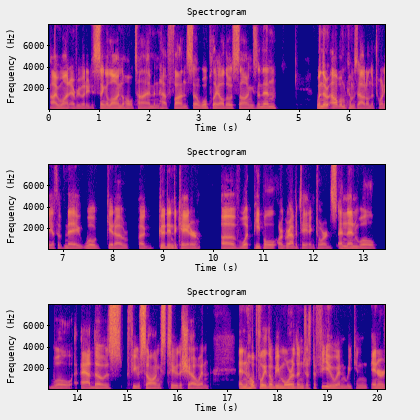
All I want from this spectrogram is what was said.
i want everybody to sing along the whole time and have fun. So we'll play all those songs and then when their album comes out on the 20th of may we'll get a, a good indicator of what people are gravitating towards and then we'll we'll add those few songs to the show and and hopefully there'll be more than just a few and we can inter-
